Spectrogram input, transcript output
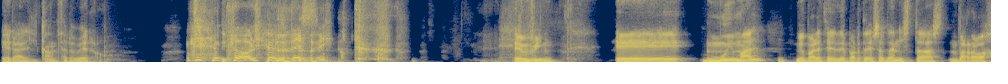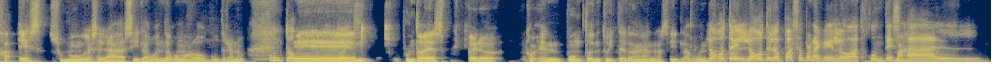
era el cancerbero. probablemente sí. En fin. eh, muy mal, me parece, de parte de satanistas barra baja es, supongo que será así la cuenta como algo cutre, ¿no? Punto. punto Eh, es. punto es, pero en punto en Twitter también, así la cuenta. Luego te, luego te lo paso para que lo adjuntes Vale. al.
